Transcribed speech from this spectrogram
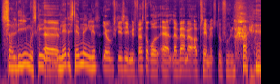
så lige måske øh, lette stemningen lidt. Jeg vil måske sige, at mit første råd er, lad være med at optage, mens du er fuld. Okay.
